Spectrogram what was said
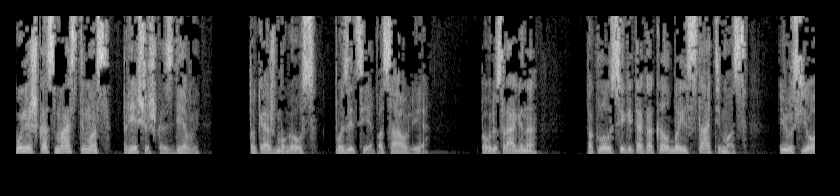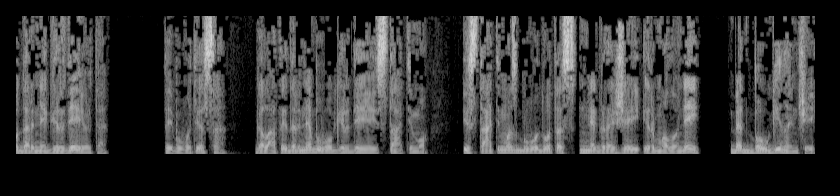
Kūniškas mąstymas priešiškas Dievui. Tokia žmogaus pozicija pasaulyje. Paulius ragina, paklausykite, ką kalba įstatymas, jūs jo dar negirdėjote. Tai buvo tiesa. Galatai dar nebuvo girdėję įstatymo. Įstatymas buvo duotas negražiai ir maloniai, bet bauginančiai.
